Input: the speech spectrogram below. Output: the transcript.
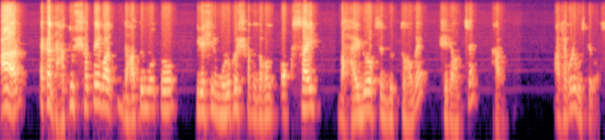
আর একটা ধাতুর সাথে বা ধাতুর মতো ক্রিয়াশীল মূলকের সাথে যখন অক্সাইড বা হাইড্রো অক্সাইড যুক্ত হবে, সেটা হচ্ছে ক্ষারক। আশা করি বুঝতে পারছ।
